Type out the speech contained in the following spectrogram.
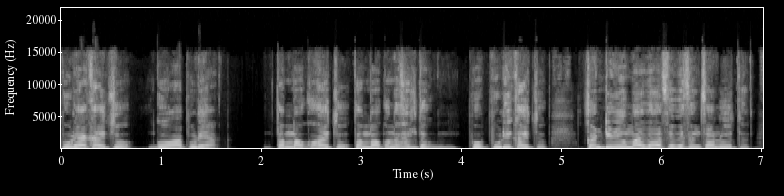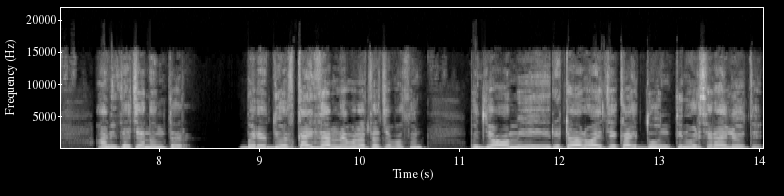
पुड्या खायचो गोवा पुड्या. तंबाखू खायचो. तंबाखू नसेल तर पो पुडी खायचो. कंटिन्यू माझं असं व्यसन चालू होतं. आणि त्याच्यानंतर बरेच दिवस काहीच झालं नाही मला त्याच्यापासून. पण जेव्हा मी रिटायर व्हायचे काही दोन तीन वर्ष राहिले होते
